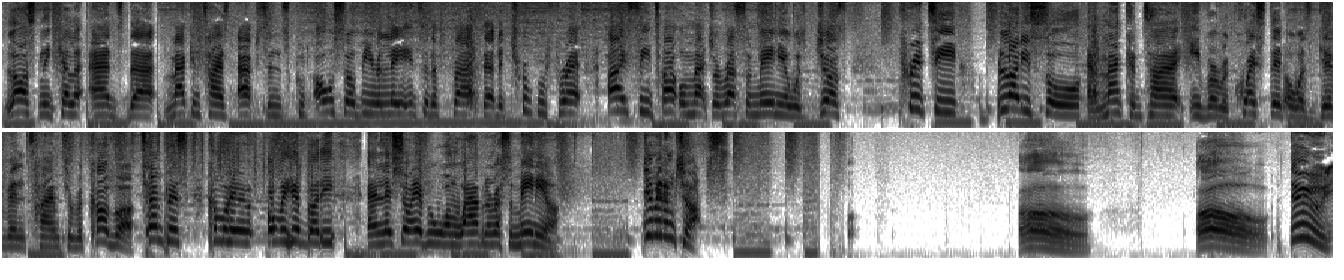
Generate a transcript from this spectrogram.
Lastly, Keller adds that McIntyre's absence could also be related to the fact that the triple threat IC title match at WrestleMania was just pretty bloody sore and McIntyre either requested or was given time to recover. Tempest, come over here, over here, buddy, and let's show everyone what happened at WrestleMania. Give me them chops. Oh. Oh. Dude,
